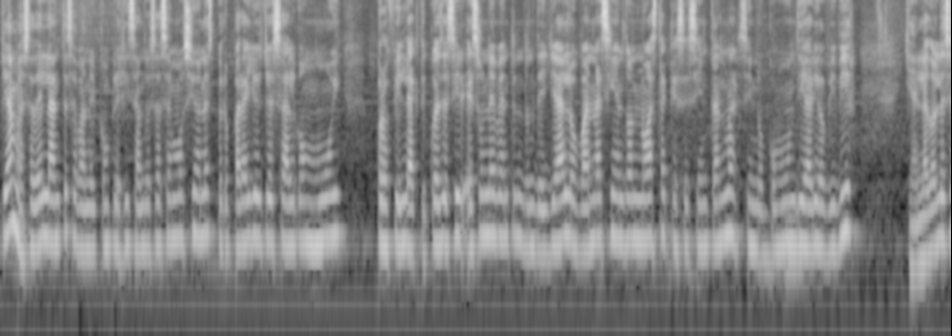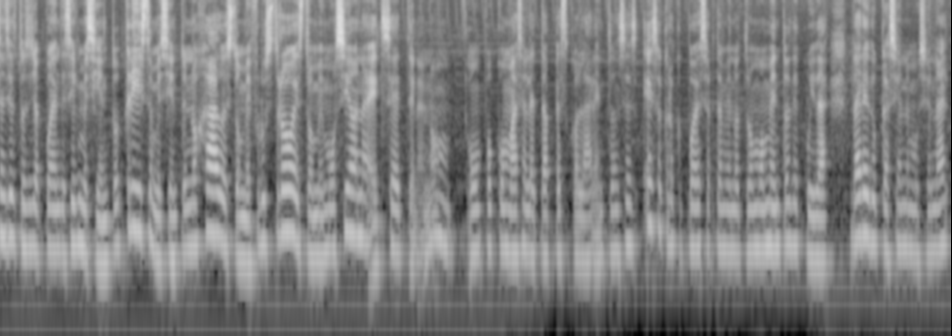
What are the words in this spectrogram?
Ya más adelante se van a ir complejizando esas emociones, pero para ellos ya es algo muy profiláctico, es decir, es un evento en donde ya lo van haciendo no hasta que se sientan mal, sino como un diario vivir. Ya en la adolescencia entonces ya pueden decir me siento triste, me siento enojado, esto me frustró, esto me emociona, etcétera, ¿no? O un poco más en la etapa escolar. Entonces, eso creo que puede ser también otro momento de cuidar, dar educación emocional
